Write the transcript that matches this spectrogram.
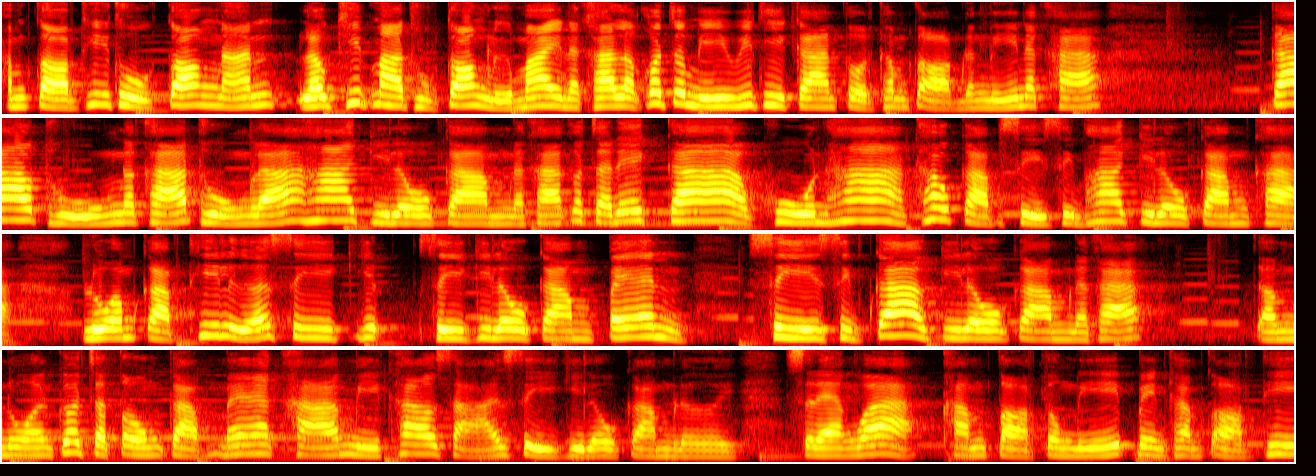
คำตอบที่ถูกต้องนั้น เราคิดมาถูกต้องหรือไม่นะคะ เราก็จะมีวิธีการตรวจคำตอบดังนี้นะคะ 9 ถุงนะคะถุงละ 5 กิโลกรัมนะคะก็จะได้ 9 คูณ 5 เท่ากับ 45 กิโลกรัมค่ะ รวมกับที่เหลือ 44กิโลกรัมเป็น 49 กิโลกรัมนะคะจำนวนก็จะตรงกับแม่ค้ามีข้าวสาร 4 กิโลกรัมเลย แสดงว่าคำตอบตรงนี้เป็นคำตอบที่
